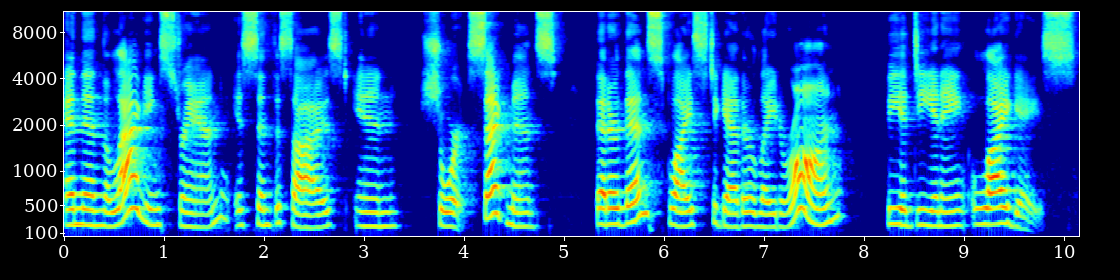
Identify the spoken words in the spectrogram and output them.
And then the lagging strand is synthesized in short segments that are then spliced together later on via DNA ligase.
